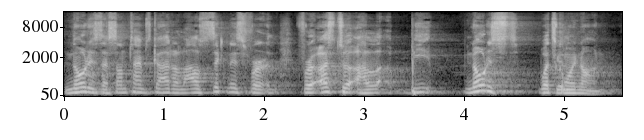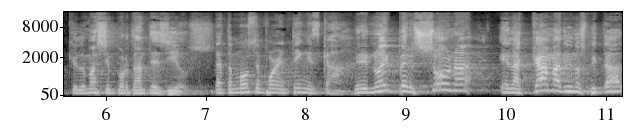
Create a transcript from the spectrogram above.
Notice that sometimes God allows sickness for for us to be notice what's going on. que lo más importante es Dios. That the most important thing is God. Mire, no hay persona en la cama de un hospital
